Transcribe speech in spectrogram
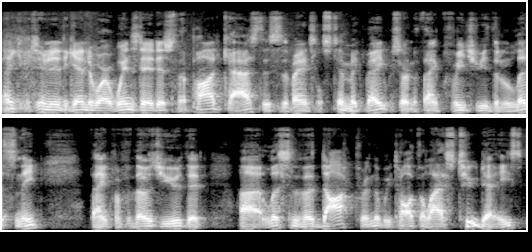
Thank you for tuning in again to our Wednesday edition of the podcast. This is Evangelist Tim McVeigh. We're certainly thankful for each of you that are listening. Thankful for those of you that uh, listen to the doctrine that we taught the last two days.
